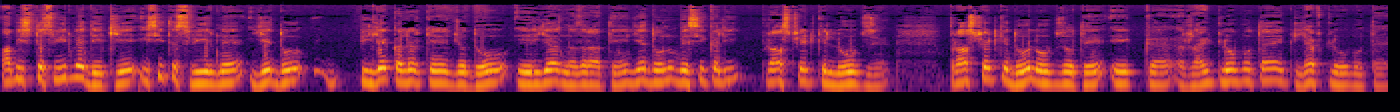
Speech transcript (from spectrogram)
اب اس تصویر میں دیکھیے، اسی تصویر میں یہ دو پیلے کلر کے جو دو ایریاز نظر آتے ہیں، یہ دونوں بیسیکلی پراسٹیٹ کے لوبز ہیں۔ پراسٹیٹ کے دو لوبز ہوتے ہیں، ایک رائٹ لوب ہوتا ہے، ایک لیفٹ لوب ہوتا ہے۔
